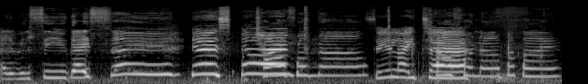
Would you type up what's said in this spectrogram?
And we'll see you guys soon. Yes, bye. Ciao for now. See you later. Ciao for now. Bye bye.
